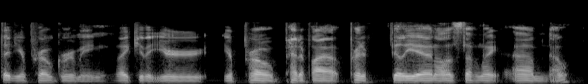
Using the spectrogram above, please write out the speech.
then you're pro grooming like that you're you're pro pedophile pedophilia and all this stuff. I'm like um no.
